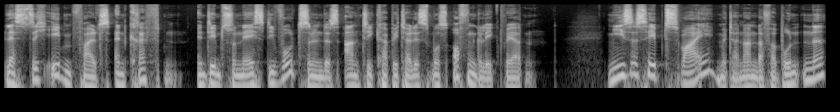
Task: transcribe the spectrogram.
lässt sich ebenfalls entkräften, indem zunächst die Wurzeln des Antikapitalismus offengelegt werden. Mises hebt zwei, miteinander verbundene,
